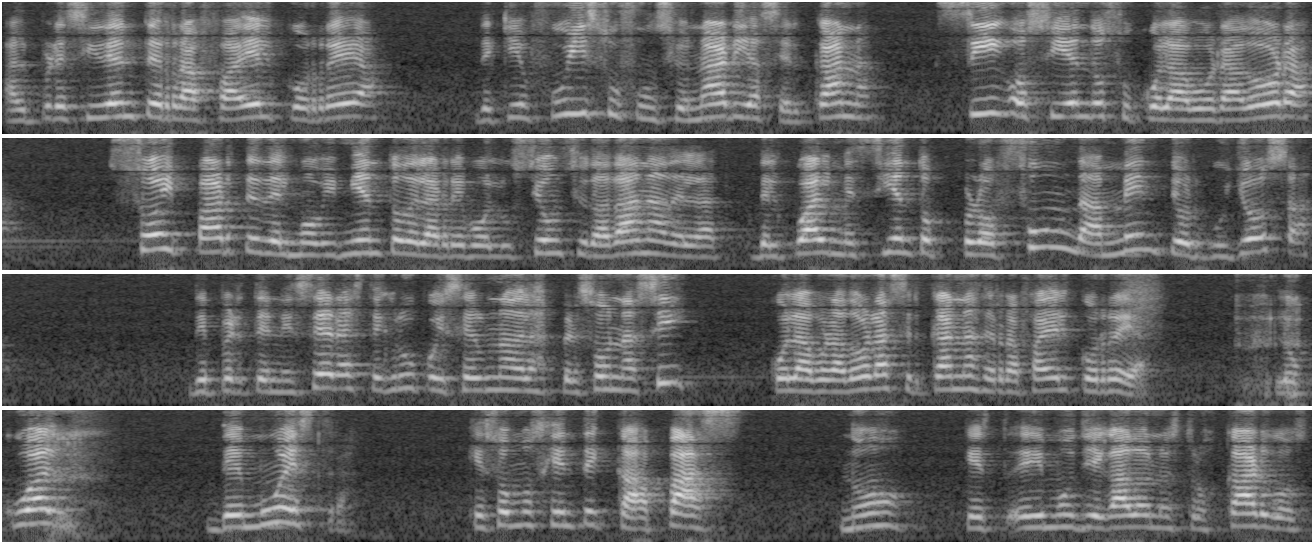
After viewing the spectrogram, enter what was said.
al presidente Rafael Correa, de quien fui su funcionaria cercana, sigo siendo su colaboradora, soy parte del movimiento de la revolución ciudadana del cual me siento profundamente orgullosa de pertenecer a este grupo y ser una de las personas, sí, colaboradoras cercanas de Rafael Correa, lo cual demuestra que somos gente capaz, no que hemos llegado a nuestros cargos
